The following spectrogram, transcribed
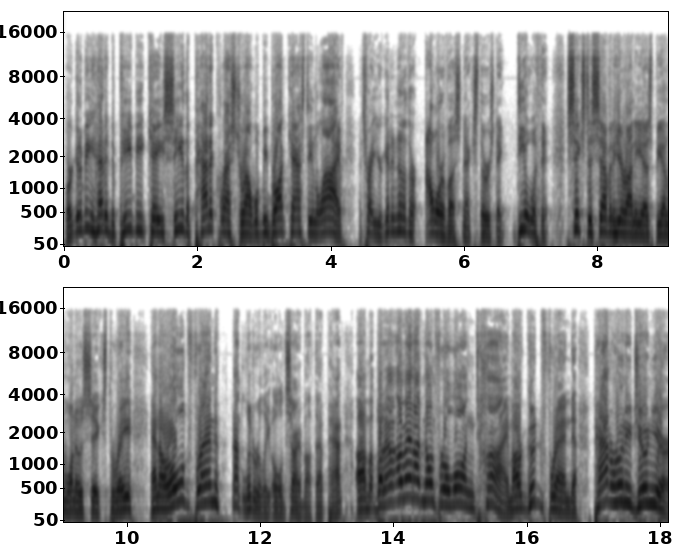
We're going to be headed to PBKC, the Paddock Restaurant. We'll be broadcasting live. That's right, you're getting another hour of us next Thursday. Deal with it. 6 to 7 here on ESPN 1063. And our old friend, not literally old, sorry about that, Pat, um, but a, a man I've known for a long time, our good friend, Pat Rooney Jr.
